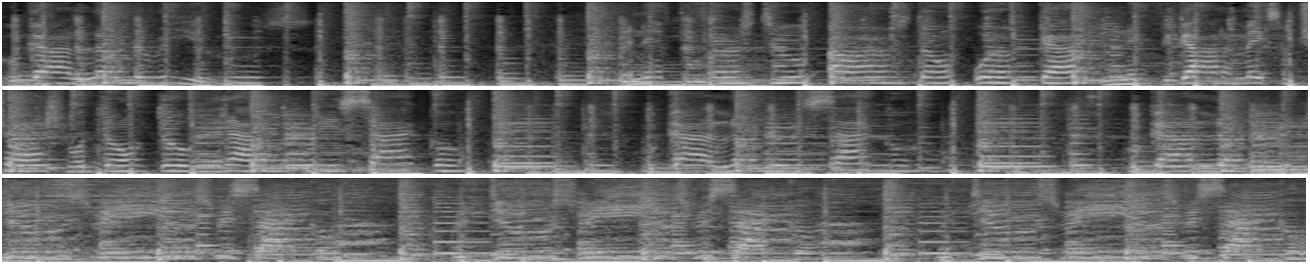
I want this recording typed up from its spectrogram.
We gotta learn to reuse. And if the first two R's don't work out, and if you gotta make some trash, well, don't throw it out. Recycle. We gotta learn to recycle. We gotta learn to reduce, reuse, recycle. Reduce, reuse, recycle. Reduce, reuse, recycle.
